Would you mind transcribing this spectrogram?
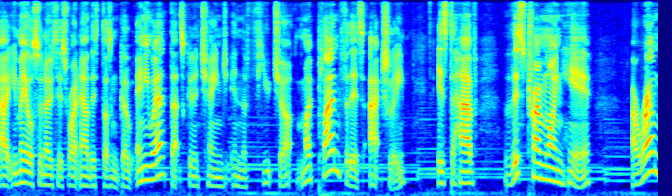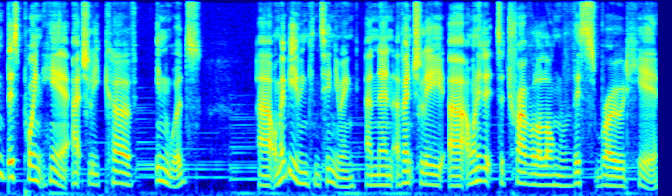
Uh, you may also notice right now this doesn't go anywhere. That's going to change in the future. My plan for this actually is to have this tram line here around this point here actually curve inwards uh, or maybe even continuing and then eventually uh, I wanted it to travel along this road here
